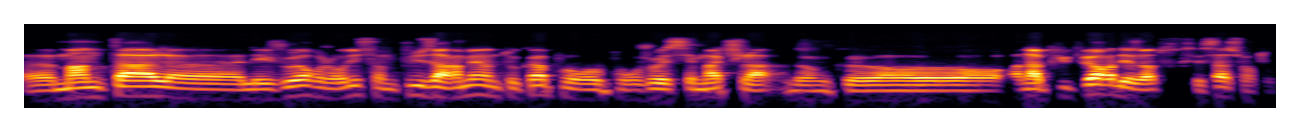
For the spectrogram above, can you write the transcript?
mentale, les joueurs aujourd'hui sont plus armés en tout cas pour, pour jouer ces matchs-là. Donc on n'a plus peur des autres, c'est ça surtout.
